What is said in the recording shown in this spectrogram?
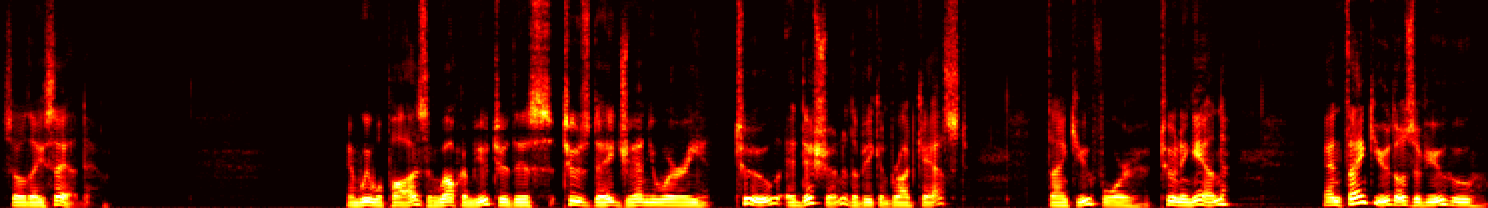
So they said. And we will pause and welcome you to this Tuesday, January 2 edition of the Beacon broadcast. Thank you for tuning in. And thank you, those of you who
